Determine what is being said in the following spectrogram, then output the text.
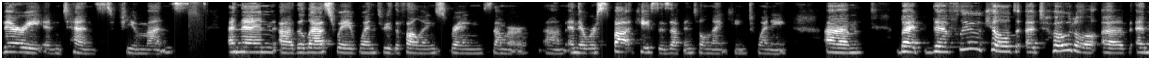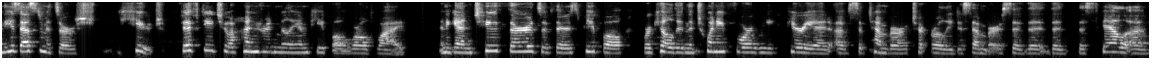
very intense few months. And then uh, the last wave went through the following spring, summer, um, and there were spot cases up until 1920. Um, but the flu killed a total of, and these estimates are huge, 50 to 100 million people worldwide. And again, two thirds of those people were killed in the 24 week period of September to early December. So the, the, the scale of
